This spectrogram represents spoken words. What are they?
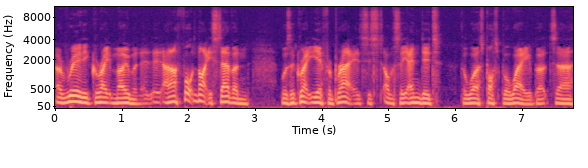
a really great moment. It, it, and I thought '97 was a great year for Bret. It's just obviously ended the worst possible way, but uh,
